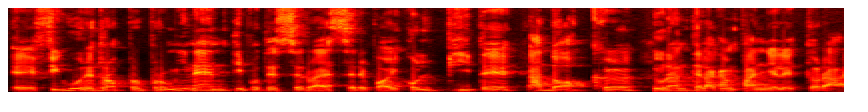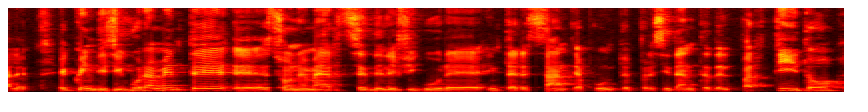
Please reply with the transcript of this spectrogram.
eh, figure troppo prominenti potessero essere poi colpite ad hoc durante la campagna elettorale. E quindi sicuramente eh, sono emerse delle figure interessanti, appunto il presidente del partito,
